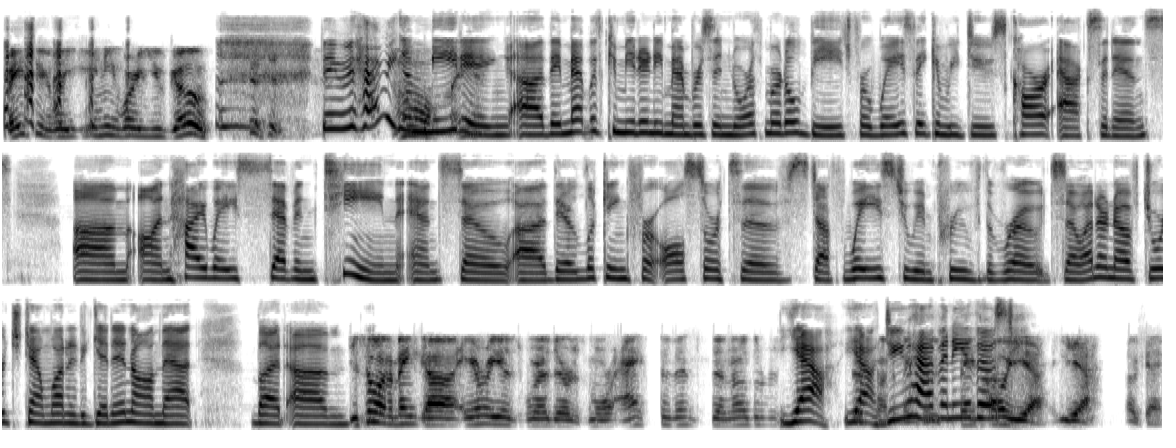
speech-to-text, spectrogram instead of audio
basically anywhere you go. they were having a Oh, meeting. Uh, they met with community members in North Myrtle Beach for ways they can reduce car accidents um, on Highway 17. And so uh, they're looking for all sorts of stuff, ways to improve the road. So I don't know if Georgetown wanted to get in on that, but um, You just want to make uh, areas where there's more accidents than others. yeah, yeah. Do you have any of those? Oh yeah, yeah. Okay.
